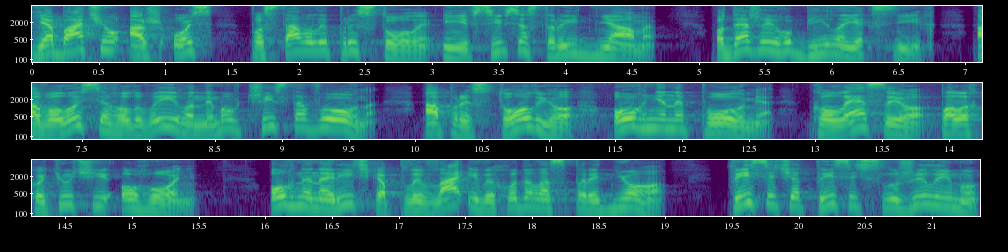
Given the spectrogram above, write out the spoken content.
Я бачив, аж ось поставили престоли, і всівся старий днями. Одежа його біла, як сніг, а волосся голови його, немов чиста вовна, а престол його огняне полум'я, колеса його палахкотючий огонь. Огнена річка пливла і виходила сперед нього. Тисяча тисяч служили йому,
